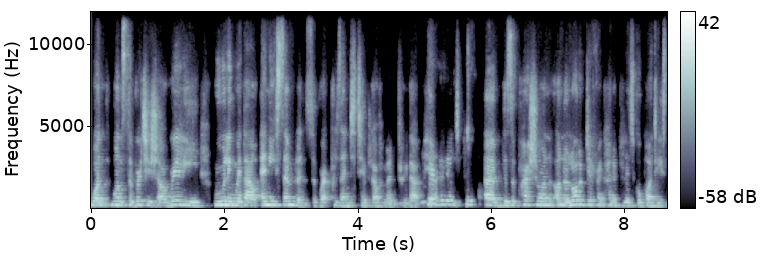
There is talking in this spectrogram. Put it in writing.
one, once the British are really ruling without any semblance of representative government through that period, um, there's a pressure on, on a lot of different kind of political parties.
